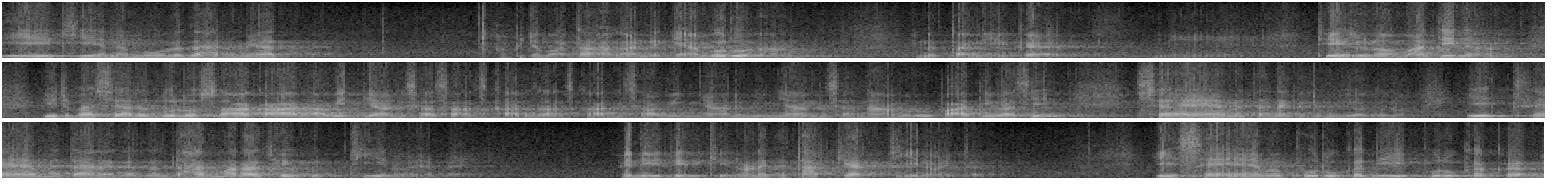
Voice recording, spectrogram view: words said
ඒ කියන මූල ධර්මයක් අපිට වටහා ගන්න ගැඹුරු නම් නැත්නම් ඒක මේ තේරෙනවා මදි නම් ඊට පස්සේ අර 12 ආකාර අවිද්‍යාව නිසා සංස්කාර සංස්කාර නිසා විඥාන විඥාන නිසා නාම රූප ආදී වශයෙන් සෑම තැනකටම යොදනවා. ඒ සෑම තැනකට ධර්ම රසයකුත් තියෙනවා හැබැයි. වෙන විදිහට කියනවා නේද තර්කයක් තියෙනවා ඒතර. ඒ සෑම පුරුකදී පුරුකකම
